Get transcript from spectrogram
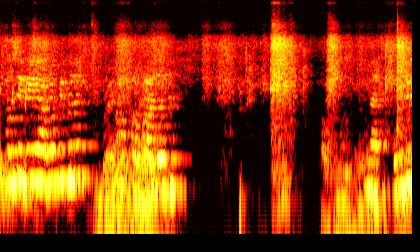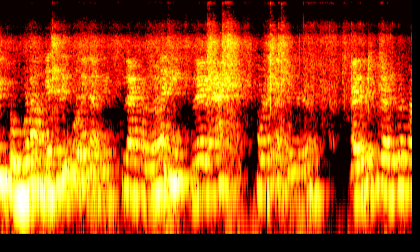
ਤੁਸੀਂ ਵੀ ਆ ਜਾਓ ਫਿਰ ਨਾ ਉਧਰ ਹੀ ਤੋਂ ਬਣਾ ਇੱਧਰ ਹੀ ਥੋੜੇ ਕਰਕੇ ਲੈ ਫੜੋ ਨਹੀਂ। ਲੈ ਲੈ ਥੋੜੇ ਕਰਕੇ ਇਹਦੇ ਵਿੱਚ। ਕਰ ਲੈ ਪਾ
